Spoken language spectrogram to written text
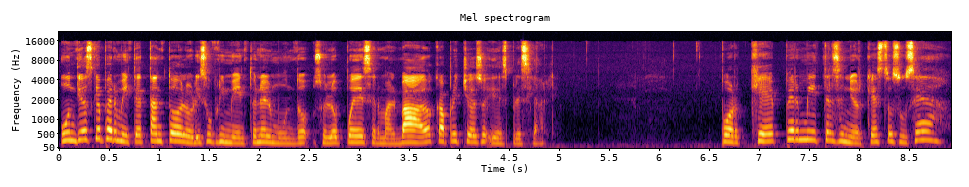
un Dios que permite tanto dolor y sufrimiento en el mundo solo puede ser malvado, caprichoso y despreciable. ¿Por qué permite el Señor que esto suceda?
